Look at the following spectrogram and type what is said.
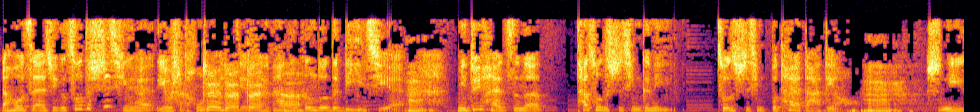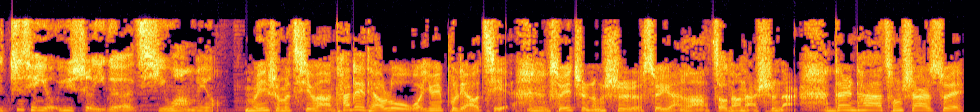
然后在这个做的事情又是同对对对，他能更多的理解。嗯，你对孩子呢，他做的事情跟你做的事情不太搭调。嗯，是你之前有预设一个期望没有？没什么期望，他这条路我因为不了解，嗯，所以只能是随缘了，走到哪儿是哪儿。但是他从十二岁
